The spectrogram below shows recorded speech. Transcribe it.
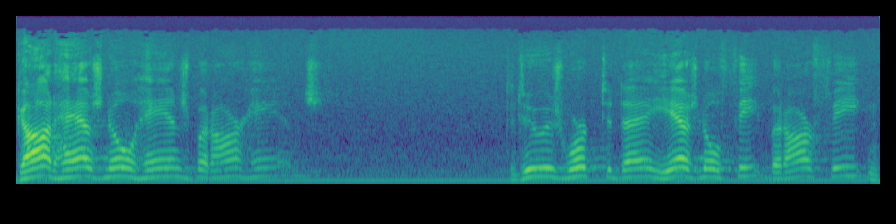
God has no hands but our hands to do His work today. He has no feet but our feet. And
